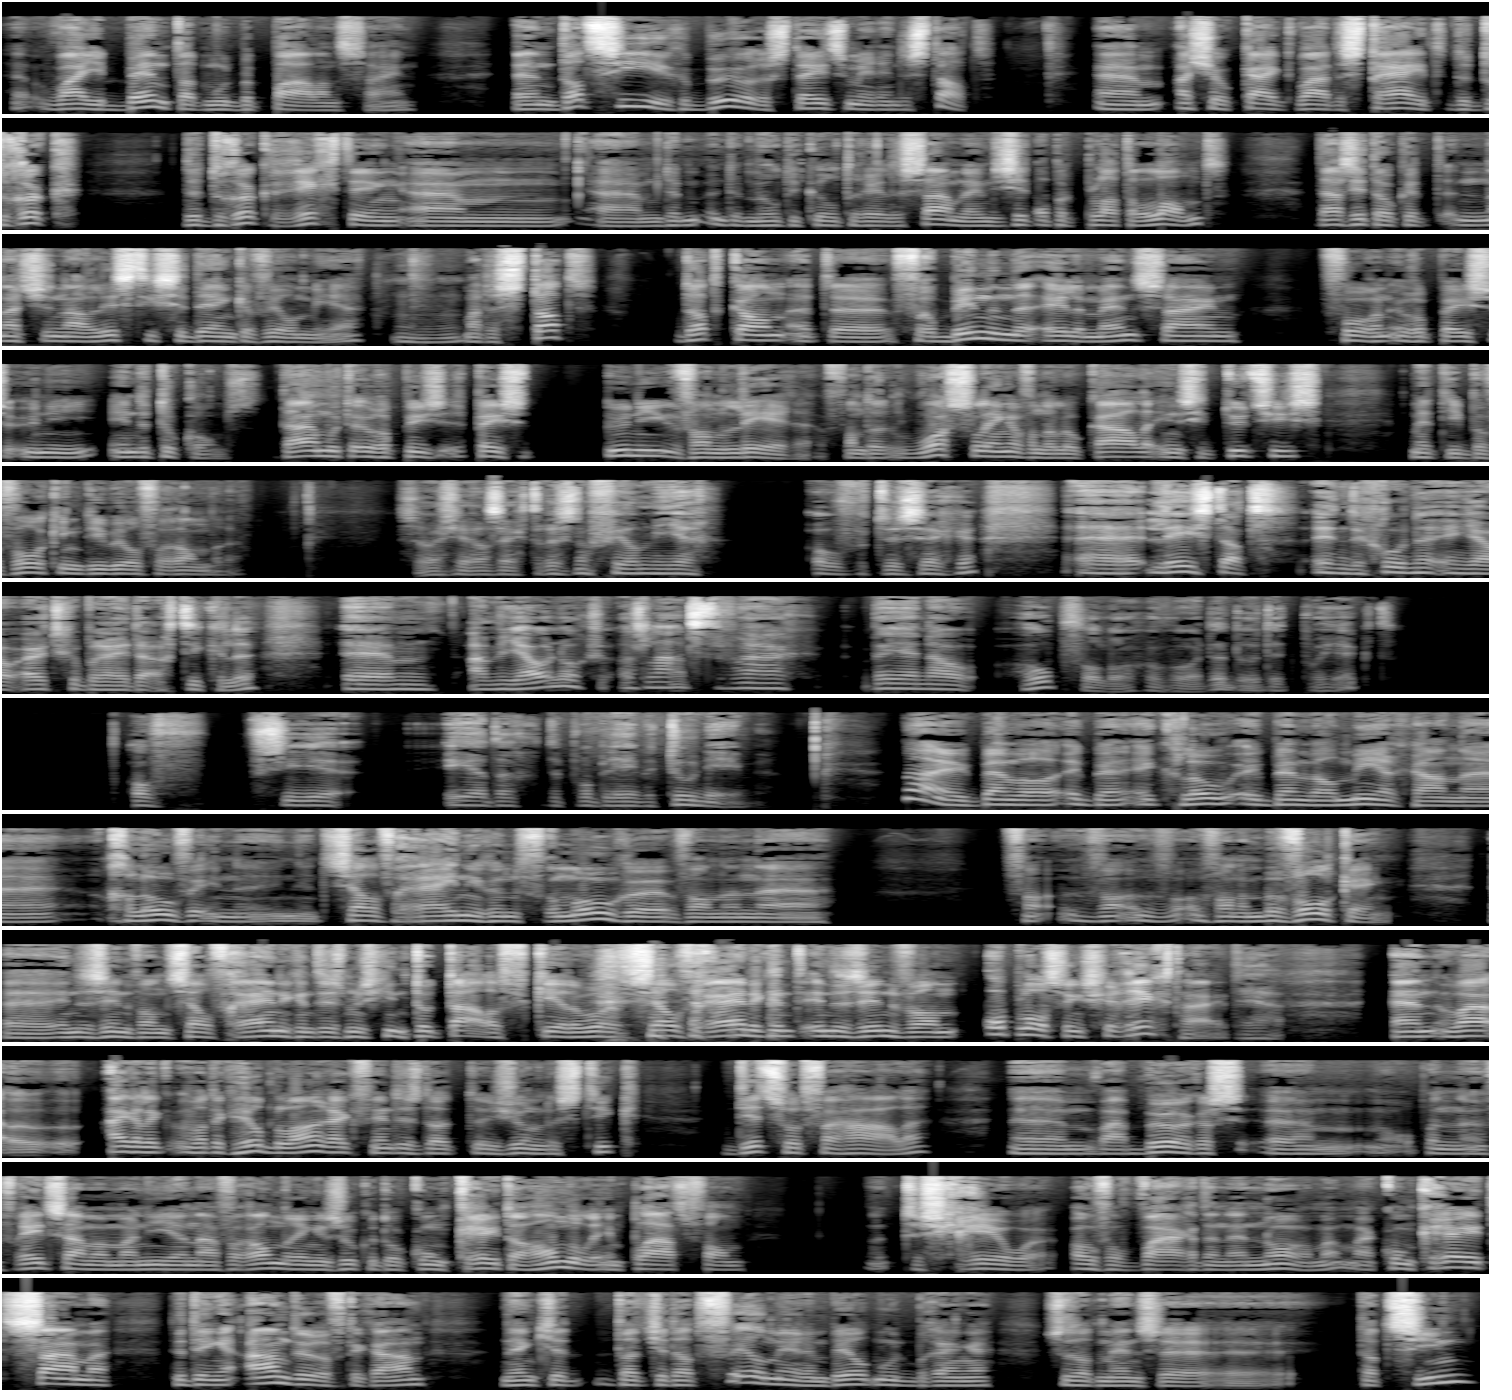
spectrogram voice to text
Uh, waar je bent, dat moet bepalend zijn. En dat zie je gebeuren steeds meer in de stad. Um, als je ook kijkt waar de strijd, de druk, de druk richting um, de, de multiculturele samenleving, die zit op het platteland. Daar zit ook het nationalistische denken veel meer. Mm -hmm. Maar de stad, dat kan het uh, verbindende element zijn voor een Europese Unie in de toekomst. Daar moet de Europese Unie van leren. Van de worstelingen van de lokale instituties met die bevolking die wil veranderen. Zoals je al zegt, er is nog veel meer over te zeggen. Uh, lees dat in De Groene in jouw uitgebreide artikelen. Um, aan jou nog als laatste vraag. Ben jij nou hoopvoller geworden door dit project? Of zie je eerder de problemen toenemen? Nou, ik ben wel, ik ben, ik geloof, ik ben wel meer gaan uh, geloven in, in het zelfreinigend vermogen van een, uh, van, van, van een bevolking. Uh, in de zin van zelfreinigend is misschien totaal het verkeerde woord. zelfreinigend in de zin van oplossingsgerichtheid. Ja. En waar, eigenlijk wat ik heel belangrijk vind is dat de journalistiek dit soort verhalen, um, waar burgers um, op een vreedzame manier naar veranderingen zoeken door concrete handelen in plaats van te schreeuwen over waarden en normen, maar concreet samen de dingen aandurven te gaan, denk je dat je dat veel meer in beeld moet brengen, zodat mensen uh, dat zien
